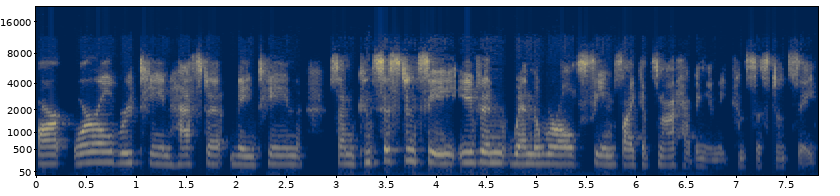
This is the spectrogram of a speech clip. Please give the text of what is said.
our oral routine has to maintain some consistency, even when the world seems like it's not having any consistency.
